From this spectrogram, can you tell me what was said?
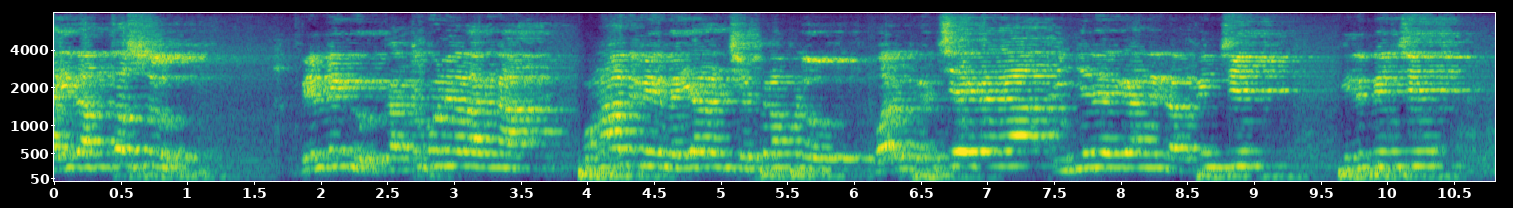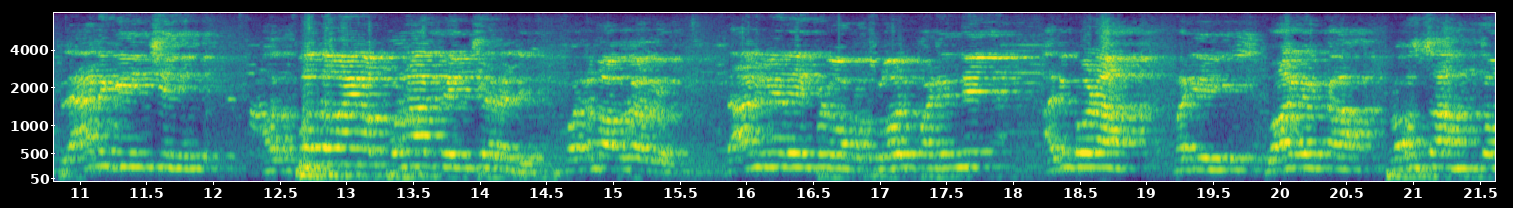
ఐదు అంతస్తులు బిల్డింగ్ కట్టుకునేలాగిన పునాది మీరు వేయాలని చెప్పినప్పుడు వారు ప్రత్యేకంగా ఇంజనీర్ గారిని రప్పించి పిలిపించి ప్లాన్ గీయించి అద్భుతమైన పునాది వేయించారండి కొండబాబు గారు. దాని మీద ఇప్పుడు ఒక ఫ్లోర్ పడింది. అది కూడా మరి వారి యొక్క ప్రోత్సాహంతో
